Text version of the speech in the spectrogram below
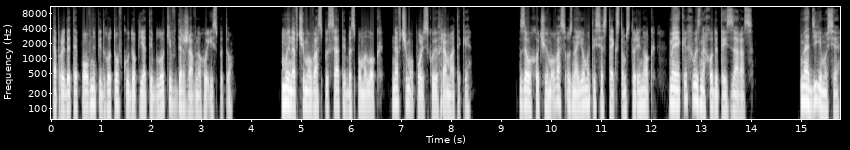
та пройдете повну підготовку до п'яти блоків державного іспиту. Ми навчимо вас писати без помилок, навчимо польської граматики. Заохочуємо вас ознайомитися з текстом сторінок, на яких ви знаходитесь зараз. Надіємося,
